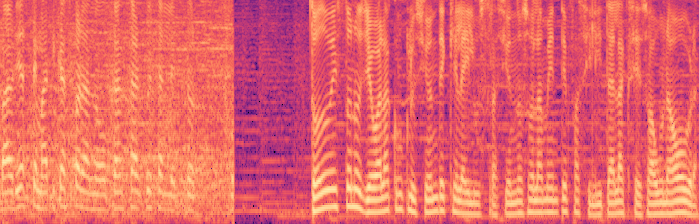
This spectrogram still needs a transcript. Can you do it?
varias temáticas para no cansar pues al lector. Todo esto nos lleva a la conclusión de que la ilustración no solamente facilita el acceso a una obra,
